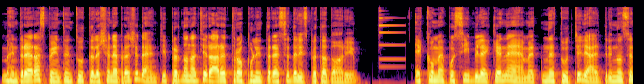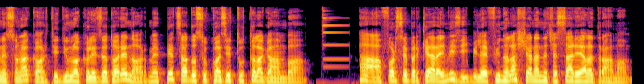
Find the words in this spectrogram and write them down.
mentre era spento in tutte le scene precedenti per non attirare troppo l'interesse degli spettatori. E com'è possibile che né Emmet né tutti gli altri non se ne sono accorti di un localizzatore enorme piazzato su quasi tutta la gamba? Ah, forse perché era invisibile fino alla scena necessaria alla trama.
